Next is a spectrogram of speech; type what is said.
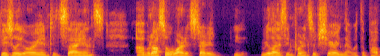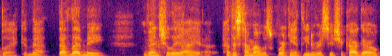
visually oriented science uh, but also it started realized the importance of sharing that with the public. And that that led me eventually i at this time i was working at the university of chicago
